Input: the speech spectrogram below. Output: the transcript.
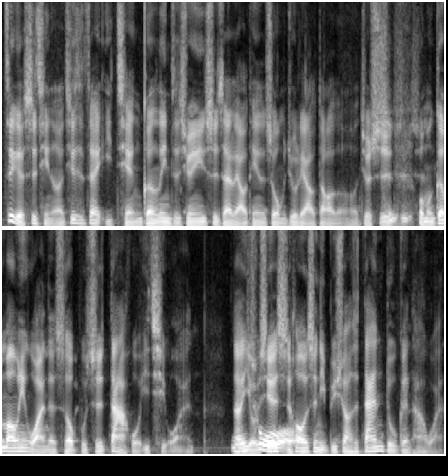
这个事情呢，其实，在以前跟林子轩医师在聊天的时候，我们就聊到了，就是我们跟猫咪玩的时候，不是大伙一起玩，那有些时候是你必须要是单独跟他玩。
